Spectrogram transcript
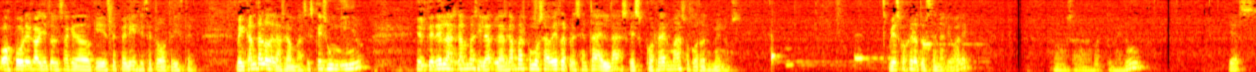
Oh, pobre caballito que se ha quedado aquí, esté feliz y esté todo triste. Me encanta lo de las gambas, es que es un guiño el tener las gambas y las gambas, como sabéis, representa el dash, que es correr más o correr menos. Voy a escoger otro escenario, ¿vale? Vamos a back to menú. Yes.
